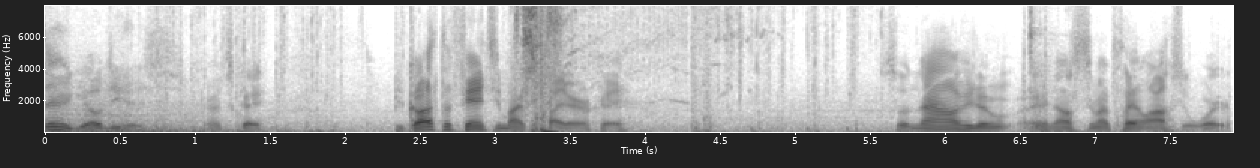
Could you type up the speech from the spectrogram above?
There you go, Jesus. That's okay. You got the fancy microfighter, okay. So now if you don't, I'll see my plan will actually work.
